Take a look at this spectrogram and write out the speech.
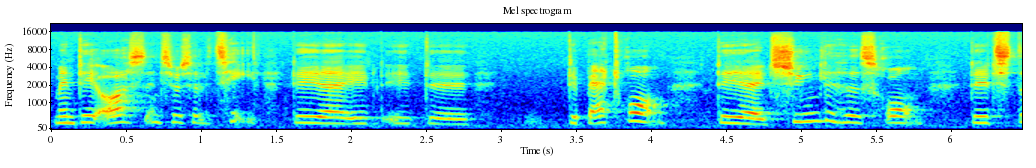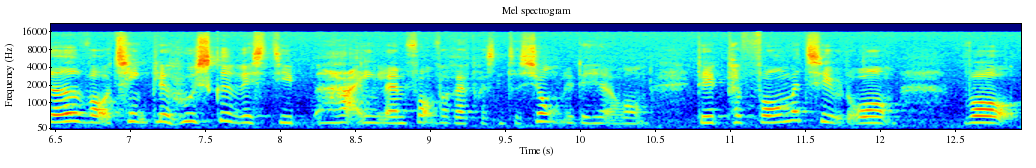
men det er også en socialitet. Det er et, et, et debatrum, det er et synlighedsrum, det er et sted, hvor ting bliver husket, hvis de har en eller anden form for repræsentation i det her rum. Det er et performativt rum, hvor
